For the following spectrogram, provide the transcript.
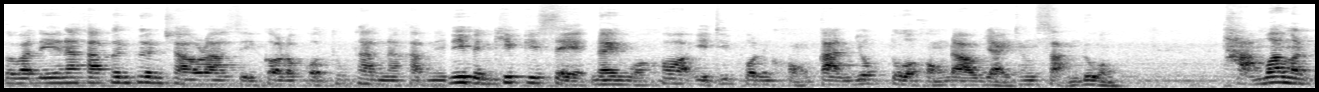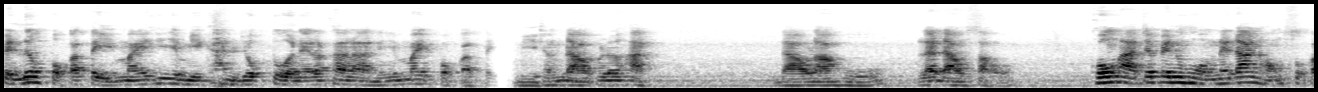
สวัสดีนะครับ เพื่อนๆ ชาวราศีกรกฎทุกท่านนะครับ นี่เป็นคลิปพิเศษในหัวข้ออิทธิพลของการยกตัวของดาวใหญ่ทั้ง 3 ดวง ถามว่ามันเป็นเรื่องปกติไหมที่จะมีการยกตัวในลักษณะนี้ไม่ปกติ มีทั้งดาวพฤหัส ดาวราหู และดาวเสาร์คงอาจจะเป็นห่วงในด้านของสุข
